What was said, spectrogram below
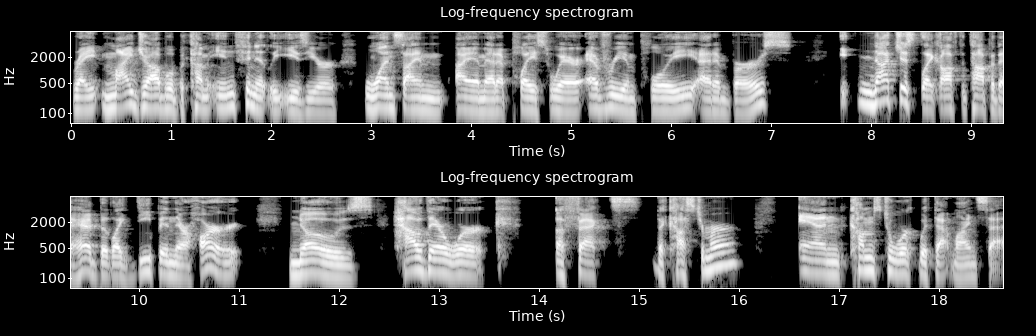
right? My job will become infinitely easier once i'm i am at a place where every employee at Emburse, not just like off the top of their head but like deep in their heart knows how their work affects the customer and comes to work with that mindset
